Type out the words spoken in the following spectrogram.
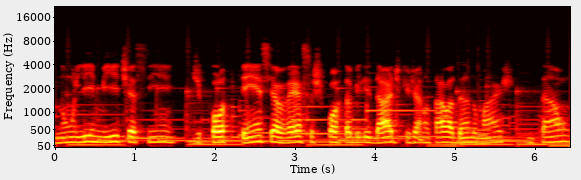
num limite assim de potência versus portabilidade que já não estava dando mais. Então,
